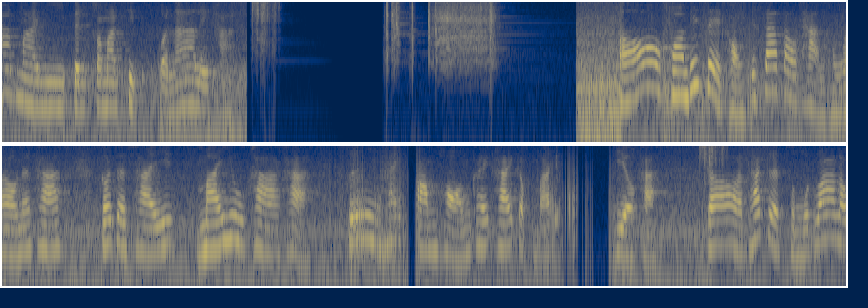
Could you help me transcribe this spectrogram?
มากมายมีเป็นประมาณ 10 กว่าหน้าเลยค่ะ อ๋อ ความพิเศษของพิซซ่าเตาถ่านของเรานะคะ ก็จะใช้ไม้ยูคาค่ะ ซึ่งให้ความหอมคล้ายๆ กับไม้เดียวค่ะ ก็ถ้าเกิดสมมุติว่าเรา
